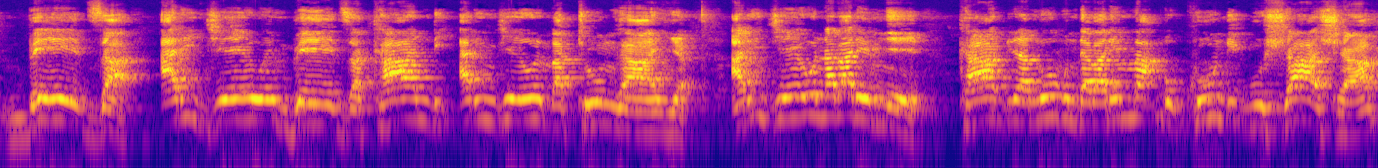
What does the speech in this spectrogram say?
mbeza ari jyewe mbeza kandi ari njyewe mbatunganya. Ari njyewe nabaremye kandi na n'ubu ndabarema ukundi gushasha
